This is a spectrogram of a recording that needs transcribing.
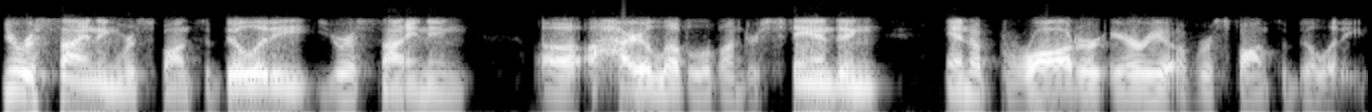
you're assigning responsibility, you're assigning uh, a higher level of understanding and a broader area of responsibility.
